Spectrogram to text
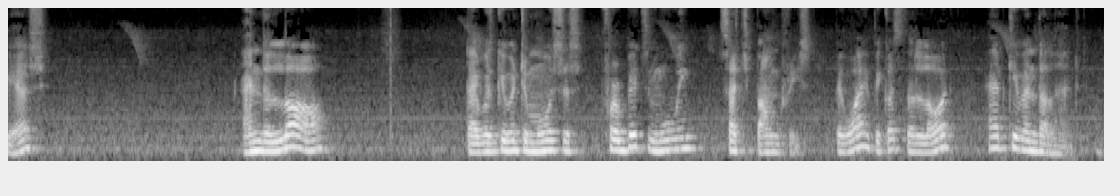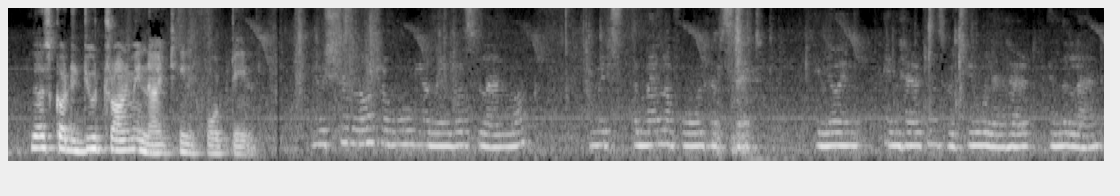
Yes? And the law that was given to Moses forbids moving such boundaries. But why? Because the Lord had given the land. Let's go to Deuteronomy 19:14. You shall not remove your neighbor's landmark, which the men of old have set in your in- inheritance, which you will inherit in the land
